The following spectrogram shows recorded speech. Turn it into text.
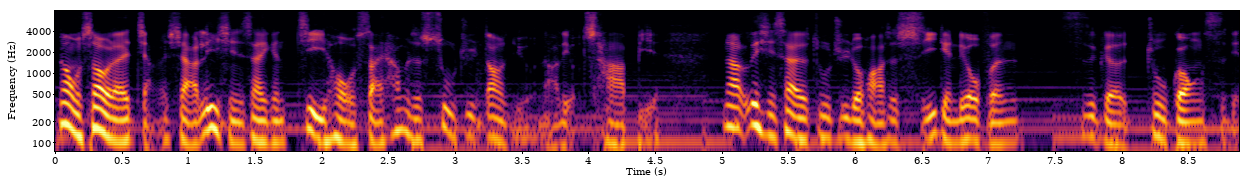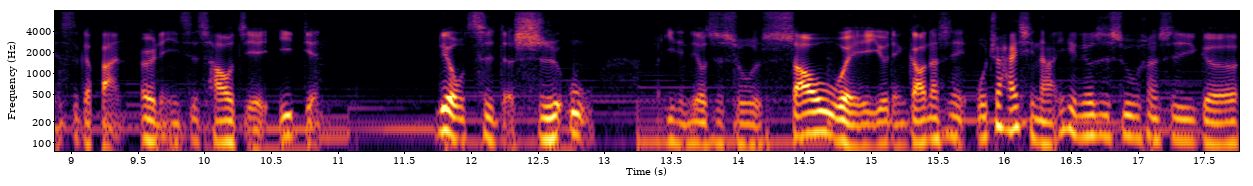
那我们稍微来讲一下例行赛跟季后赛他们的数据到底有哪里有差别。那例行赛的数据的话是十一点六分，四个助攻，四点四个板，二点一次超节，一点六次的失误，一点六次失误稍微有点高，但是我觉得还行啊，一点六次失误算是一个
